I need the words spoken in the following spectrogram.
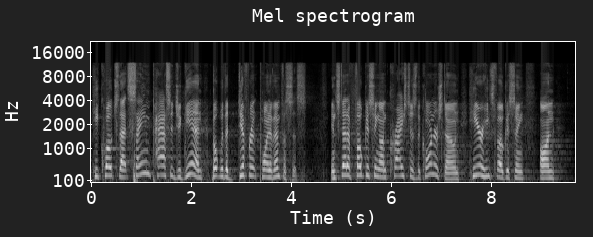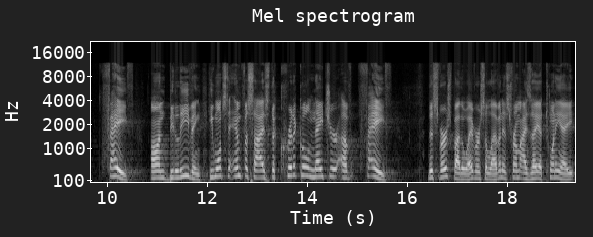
he quotes that same passage again, but with a different point of emphasis. Instead of focusing on Christ as the cornerstone, here he's focusing on faith, on believing. He wants to emphasize the critical nature of faith. This verse, by the way, verse 11, is from Isaiah 28,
